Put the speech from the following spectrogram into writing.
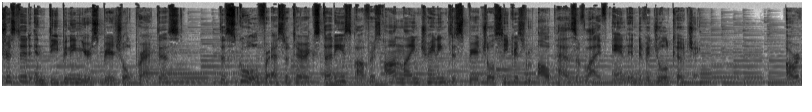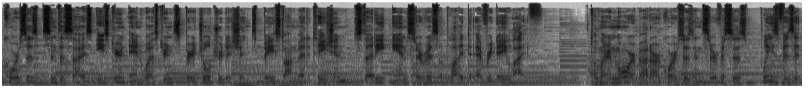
Interested in deepening your spiritual practice? The School for Esoteric Studies offers online training to spiritual seekers from all paths of life and individual coaching. Our courses synthesize Eastern and Western spiritual traditions based on meditation, study, and service applied to everyday life. To learn more about our courses and services, please visit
